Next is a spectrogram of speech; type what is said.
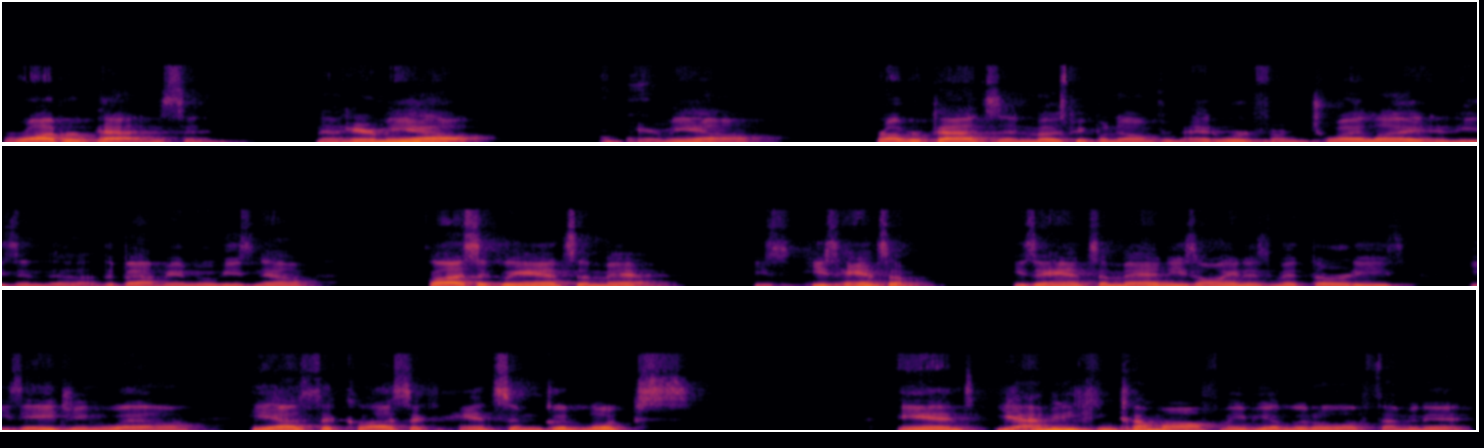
Robert Pattinson. Now, hear me out. Hear me out. Robert Pattinson, most people know him from Edward from Twilight, and he's in the, the Batman movies now. Classically handsome man he's he's handsome. He's a handsome man. He's only in his mid 30s. He's aging well. He has the classic handsome good looks. And yeah, I mean, he can come off maybe a little effeminate,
